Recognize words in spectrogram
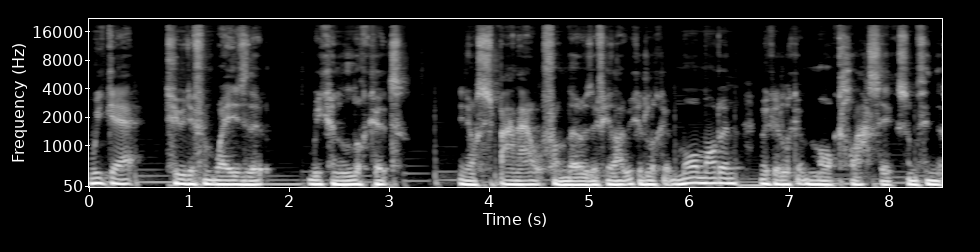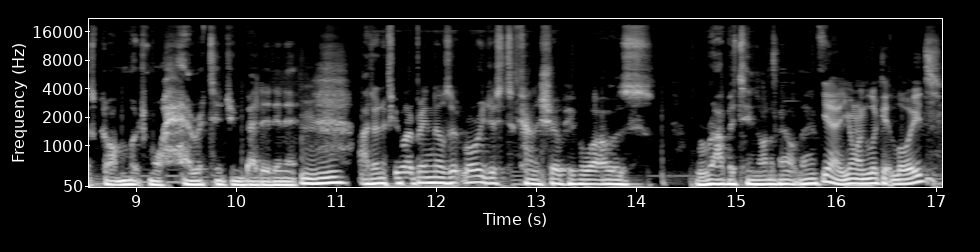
we get two different ways that we can look at, you know, span out from those. If you like, we could look at more modern, we could look at more classic, something that's got much more heritage embedded in it. Mm-hmm. I don't know if you want to bring those up, Rory, just to kind of show people what I was rabbiting on about there. Yeah, you want to look at Lloyd's?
